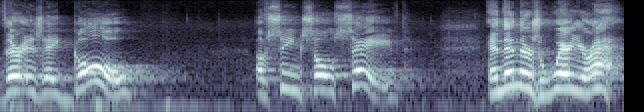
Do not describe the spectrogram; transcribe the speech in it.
there is a goal of seeing souls saved, and then there's where you're at.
